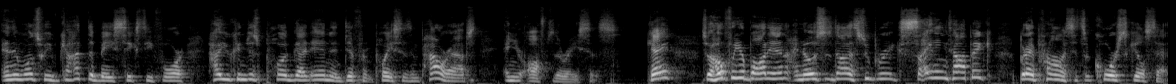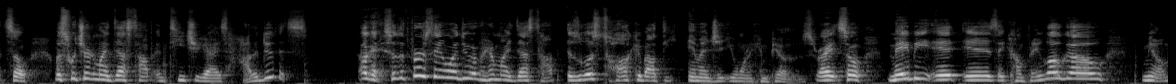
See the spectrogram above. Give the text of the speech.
And then once we've got the base 64, how you can just plug that in in different places in Power Apps and you're off to the races. Okay? So hopefully you're bought in. I know this is not a super exciting topic, but I promise it's a core skill set. So let's switch over to my desktop and teach you guys how to do this. Okay, so the first thing I want to do over here on my desktop is let's talk about the image that you want to compose, right? So maybe it is a company logo, you know,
